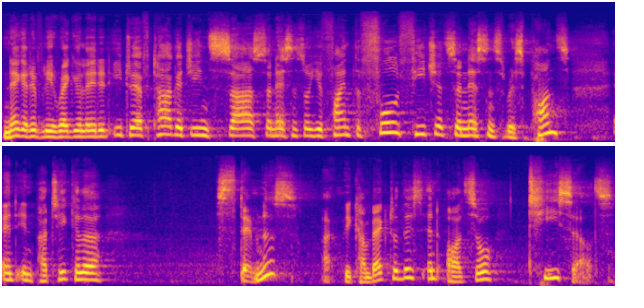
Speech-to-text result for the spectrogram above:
negatively regulated E2F target genes, SARS, senescence, so you find the full featured senescence response, and in particular, stemness, Uh, we come back to this, and also T cells.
